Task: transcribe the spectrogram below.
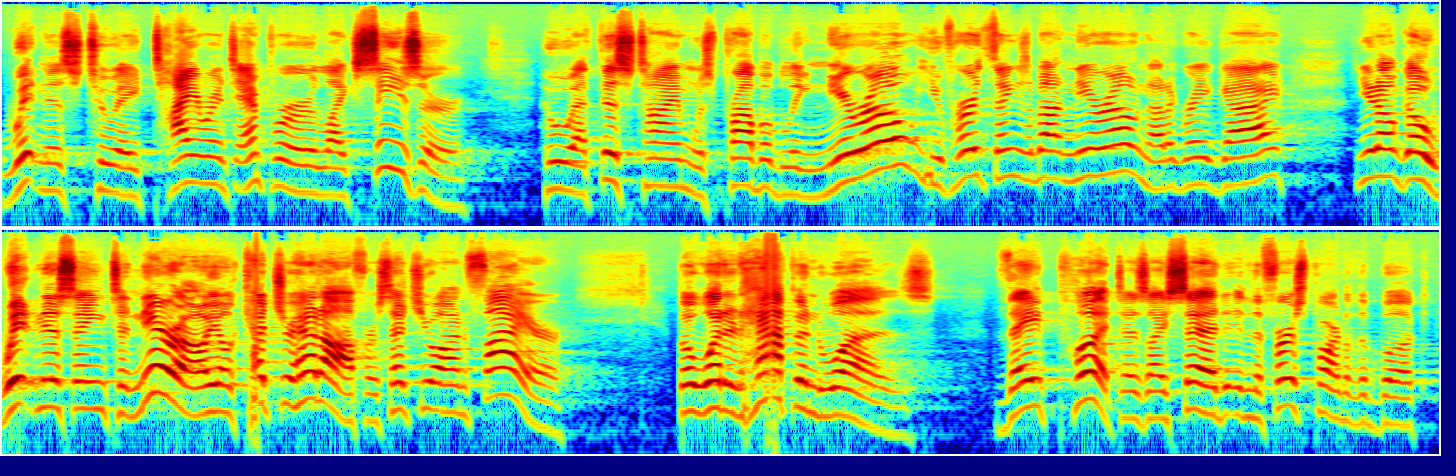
witness to a tyrant emperor like Caesar, who at this time was probably Nero. You've heard things about Nero, not a great guy. You don't go witnessing to Nero, he'll cut your head off or set you on fire. But what had happened was they put, as I said in the first part of the book,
